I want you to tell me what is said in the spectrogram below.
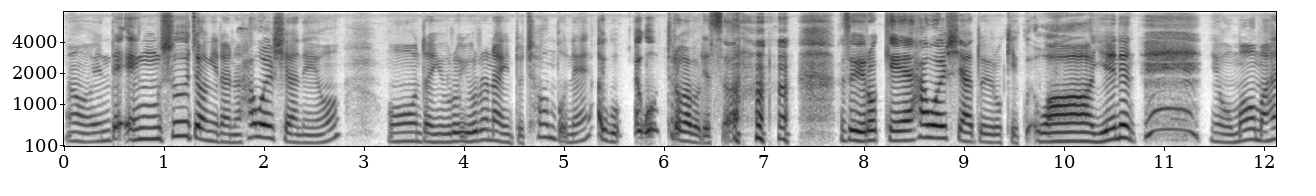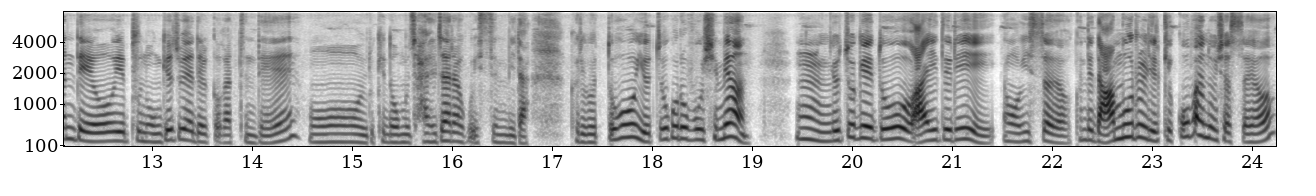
어, 근데 앵수정이라는 하월샤네요. 어, 나 요런, 요런 아이도 처음 보네. 아이고, 아이고, 들어가 버렸어. 그래서 이렇게 하월시아도 이렇게 있고, 와, 얘는, 얘 어마어마한데요. 얘 분 옮겨줘야 될 것 같은데, 어, 이렇게 너무 잘 자라고 있습니다. 그리고 또 이쪽으로 보시면, 음, 이쪽에도 아이들이 어, 있어요. 근데 나무를 이렇게 꼽아 놓으셨어요.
